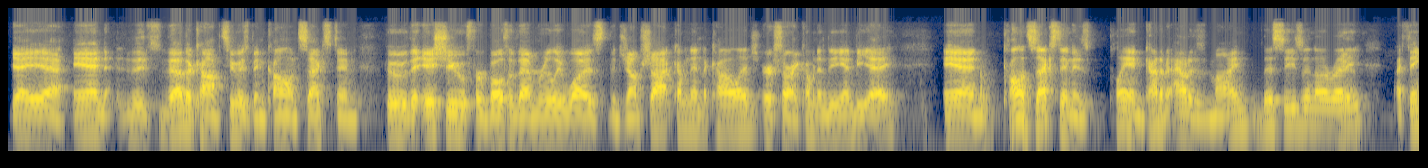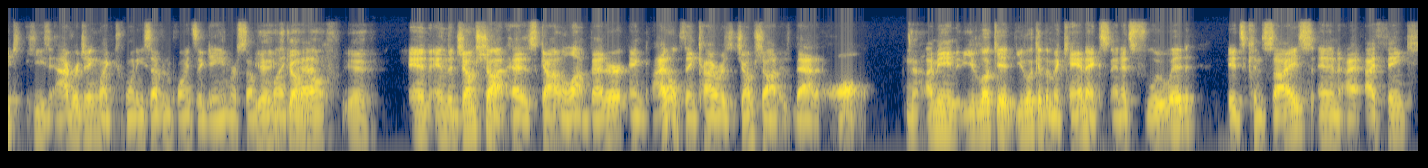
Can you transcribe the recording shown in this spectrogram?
Yeah, yeah, and the, the other comp too has been Collin Sexton, who the issue for both of them really was the jump shot coming into college, or sorry, coming into the NBA. And Collin Sexton is playing kind of out of his mind this season already. Yeah. I think he's averaging like 27 points a game or something yeah, like that. Off. Yeah. And and the jump shot has gotten a lot better. And I don't think Kira's jump shot is bad at all. No. I mean, you look at you look at the mechanics and it's fluid, it's concise, and I, I think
